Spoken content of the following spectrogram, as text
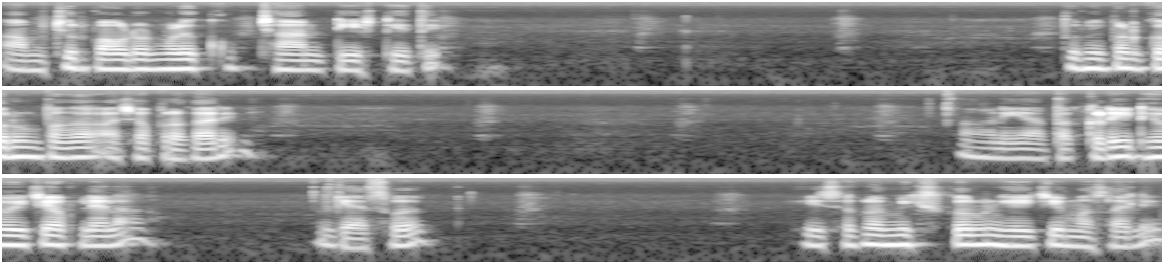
आमचूर पावडरमुळे खूप छान टेस्ट येते. तुम्ही पण करून बघा अशा प्रकारे. आणि आता कढई ठेवायची आपल्याला. गॅसवर. हे सगळं मिक्स करून घ्यायचे मसाले.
